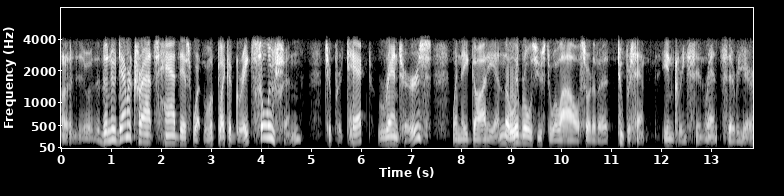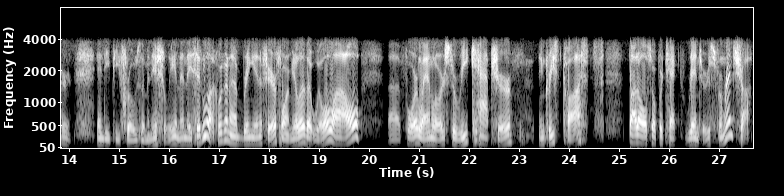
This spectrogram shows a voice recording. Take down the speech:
uh, the New Democrats had this what looked like a great solution to protect renters when they got in. The Liberals used to allow sort of a 2% increase in rents every year. NDP froze them initially, and then they said, look, we're going to bring in a fair formula that will allow uh, for landlords to recapture increased costs, but also protect renters from rent shock.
